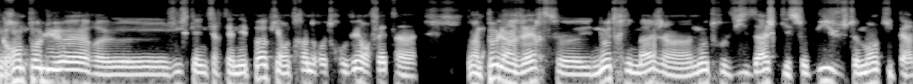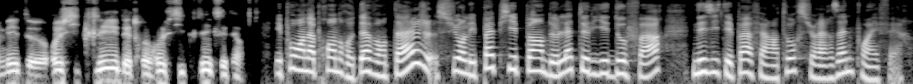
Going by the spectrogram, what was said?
grand pollueur euh, jusqu'à une certaine époque est en train de retrouver en fait un, peu l'inverse, euh, une autre image, un autre visage qui est celui justement qui permet de recycler, d'être recyclé, etc. Et pour en apprendre davantage sur les papiers peints de l'atelier Dauphard, n'hésitez pas à faire un tour sur rzn.fr.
